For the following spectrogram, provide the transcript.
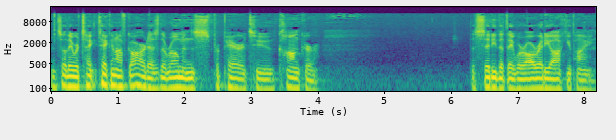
And so they were t- taken off guard as the Romans prepared to conquer the city that they were already occupying.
